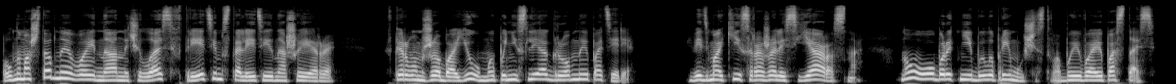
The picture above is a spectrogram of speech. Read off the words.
Полномасштабная война началась в третьем столетии нашей эры. В первом же бою мы понесли огромные потери. Ведьмаки сражались яростно, но у оборотней было преимущество, боевая ипостась.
